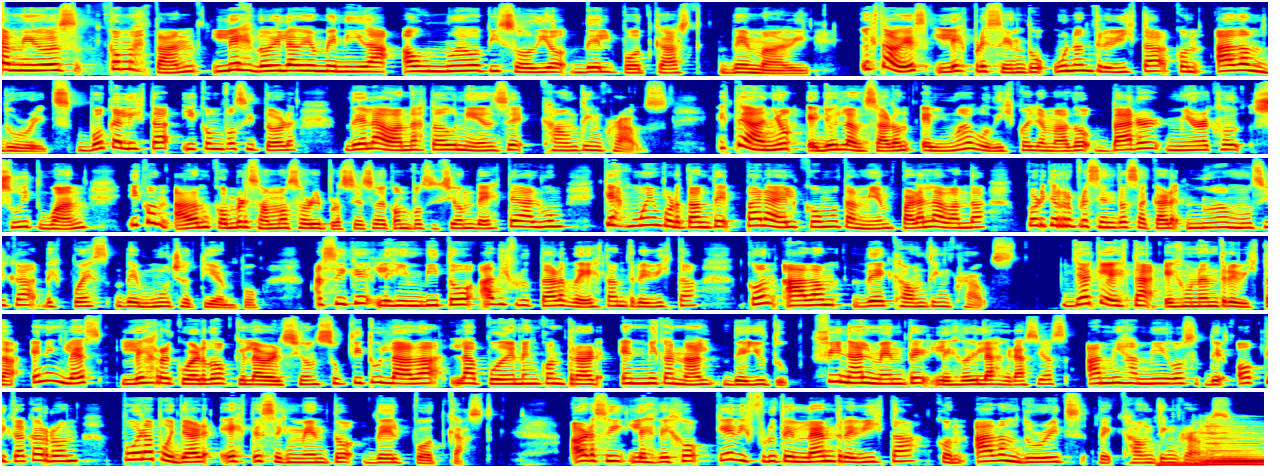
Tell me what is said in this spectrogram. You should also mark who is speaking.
Speaker 1: Hola amigos, ¿cómo están? Les doy la bienvenida a un nuevo episodio del podcast de Mavi. Esta vez les presento una entrevista con Adam Duritz, vocalista y compositor de la banda estadounidense Counting Crows. Este año ellos lanzaron el nuevo disco llamado Better Miracle Sweet One y con Adam conversamos sobre el proceso de composición de este álbum que es muy importante para él como también para la banda porque representa sacar nueva música después de mucho tiempo. Así que les invito a disfrutar de esta entrevista con Adam de Counting Crows. Ya que esta es una entrevista en inglés, les recuerdo que la versión subtitulada la pueden encontrar en mi canal de YouTube. Finalmente, les doy las gracias a mis amigos de Óptica Carrón por apoyar este segmento del podcast. Ahora sí, les dejo que disfruten la entrevista con Adam Duritz de Counting Crows.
